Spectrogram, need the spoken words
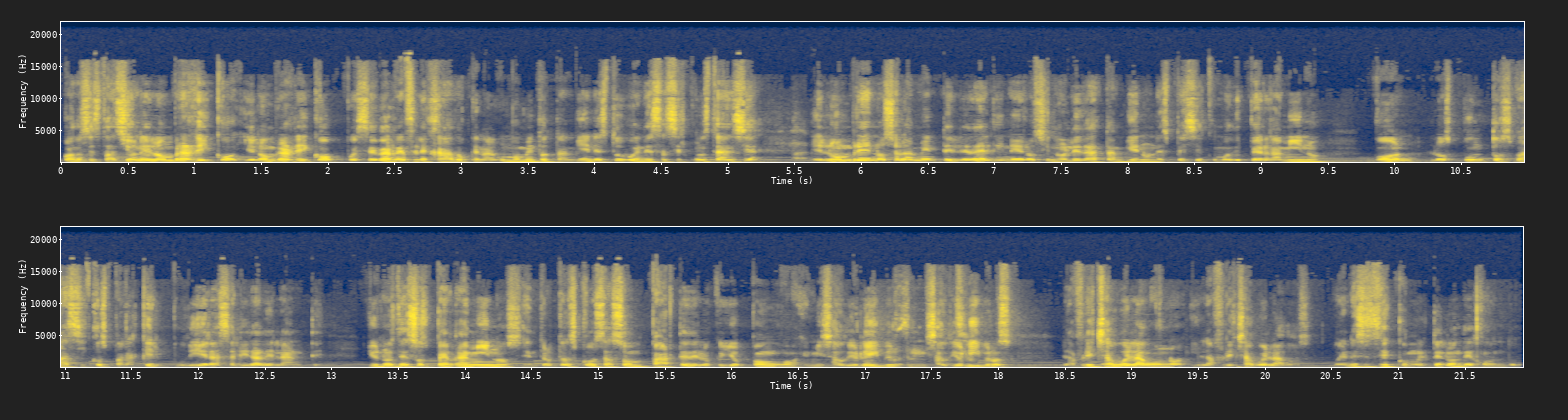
cuando se estaciona el hombre rico y el hombre rico pues se ve reflejado que en algún momento también estuvo en esa circunstancia, el hombre no solamente le da el dinero, sino le da también una especie como de pergamino con los puntos básicos para que él pudiera salir adelante. Y unos de esos pergaminos, entre otras cosas, son parte de lo que yo pongo en mis audiolibros, en mis audiolibros La flecha vuela 1 y La flecha vuela 2. Bueno, ese es como el telón de fondo,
